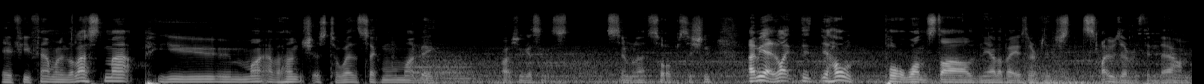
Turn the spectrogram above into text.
If you found one in the last map, you might have a hunch as to where the second one might be. I'm guessing it's similar sort of position. Um, yeah, like the, the whole Portal 1 style in the elevators and everything just slows everything down.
